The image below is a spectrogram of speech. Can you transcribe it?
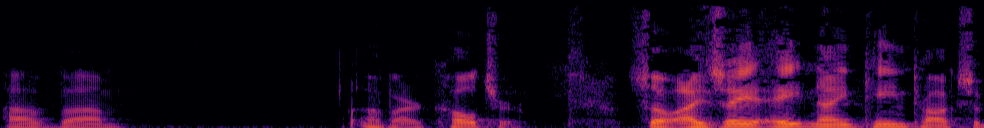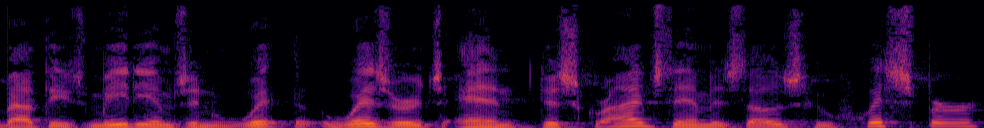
of, um, of our culture. So Isaiah 8:19 talks about these mediums and wi- wizards and describes them as those who whisper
